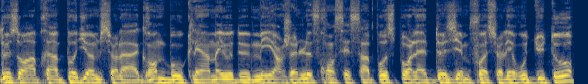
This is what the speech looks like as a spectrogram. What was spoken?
Deux ans après un podium sur la Grande Boucle et un maillot de meilleur jeune, le Français s'impose pour la deuxième fois sur les routes du Tour.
